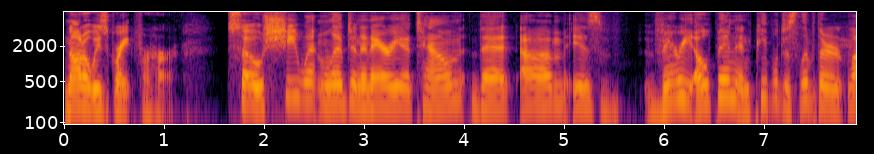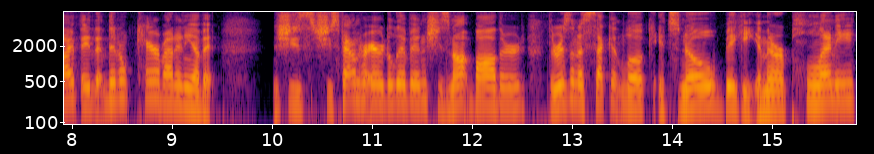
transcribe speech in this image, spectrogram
not always great for her. So she went and lived in an area of town that um, is very open, and people just live their life. They they don't care about any of it. She's she's found her area to live in. She's not bothered. There isn't a second look. It's no biggie. And there are plenty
